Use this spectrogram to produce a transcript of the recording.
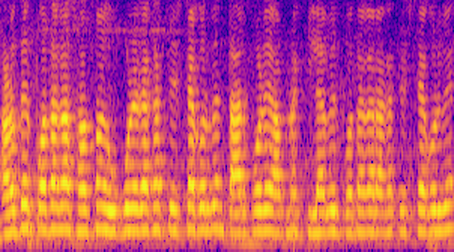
ভারতের পতাকা সবসময় উপরে রাখার চেষ্টা করবেন, তারপরে আপনার ক্লাবের পতাকা রাখার চেষ্টা করবেন।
